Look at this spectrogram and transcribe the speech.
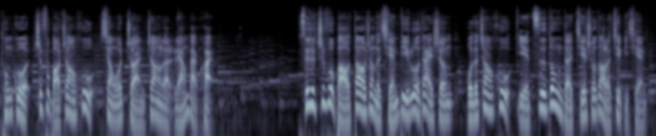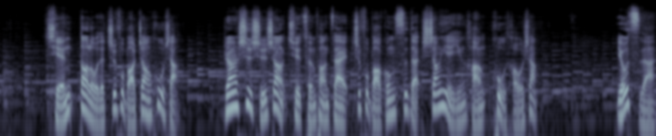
通过支付宝账户向我转账了两百块。随着支付宝到账的钱币落袋声，我的账户也自动的接收到了这笔钱，钱到了我的支付宝账户上，然而事实上却存放在支付宝公司的商业银行户头上。由此啊，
